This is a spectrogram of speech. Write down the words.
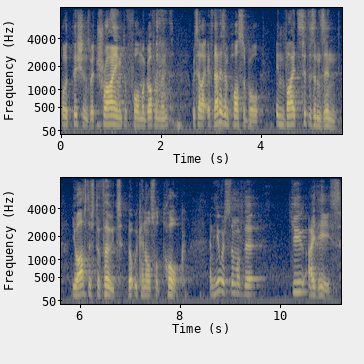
politicians were trying to form a government, we said, like, if that is impossible, invite citizens in. You asked us to vote, but we can also talk. And here were some of the key ideas.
